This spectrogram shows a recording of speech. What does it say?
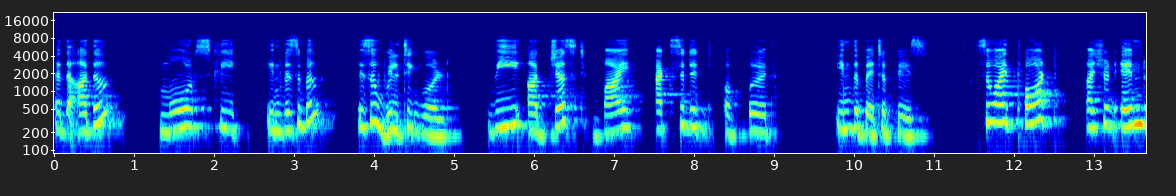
and the other, mostly invisible, is a wilting world. We are just by accident of birth in the better place. So I thought I should end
